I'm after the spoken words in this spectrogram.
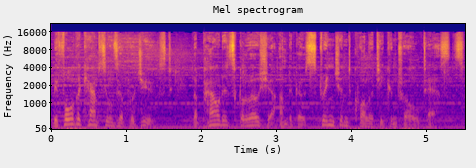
Before the capsules are produced, the powdered sclerotia undergoes stringent quality control tests.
